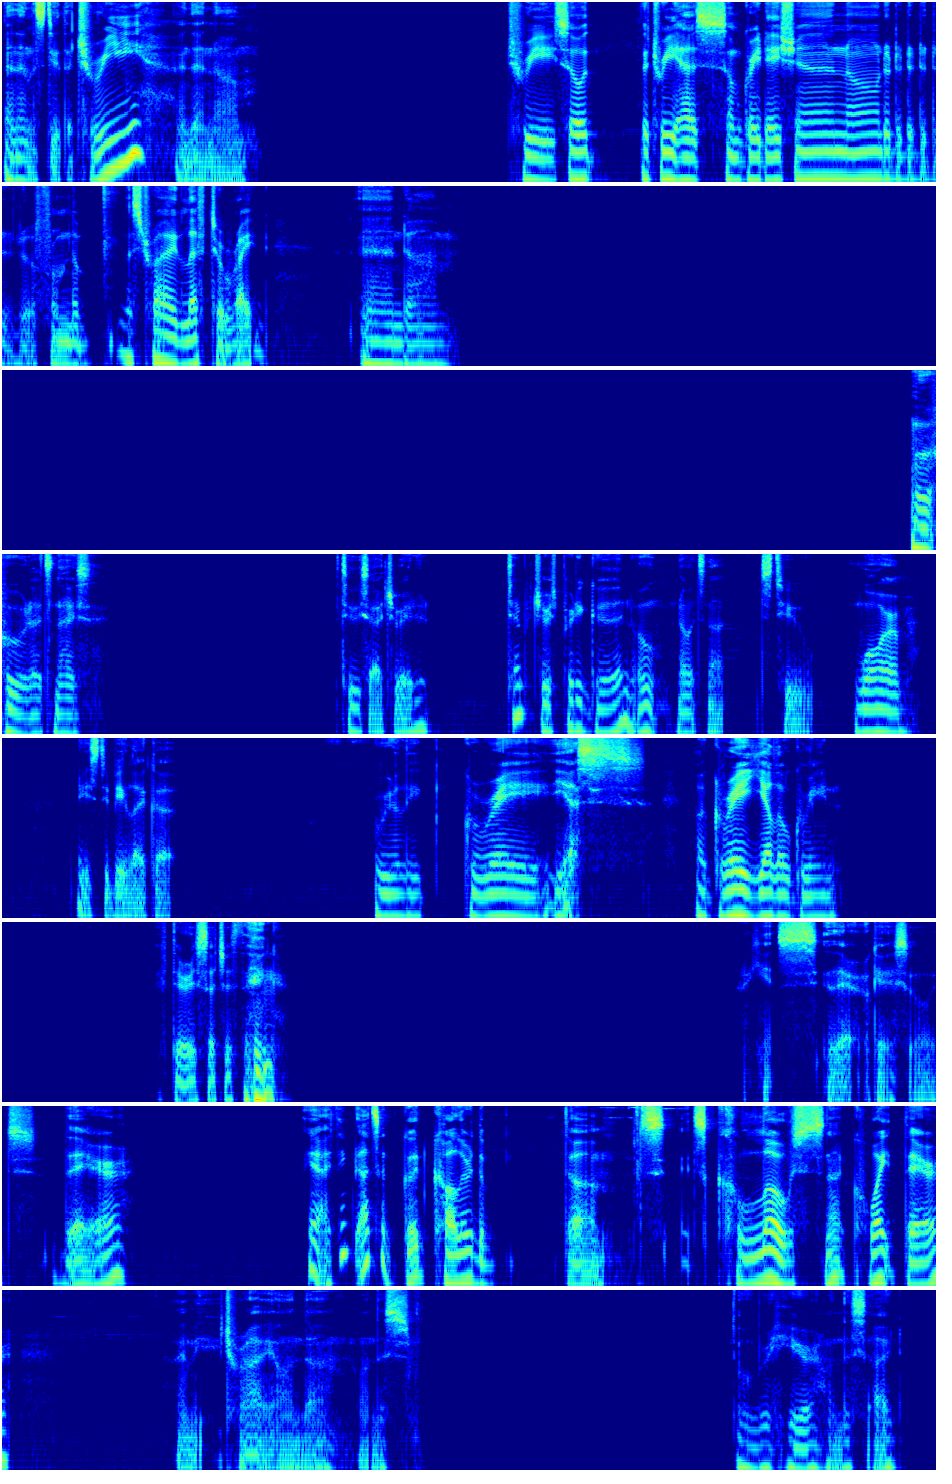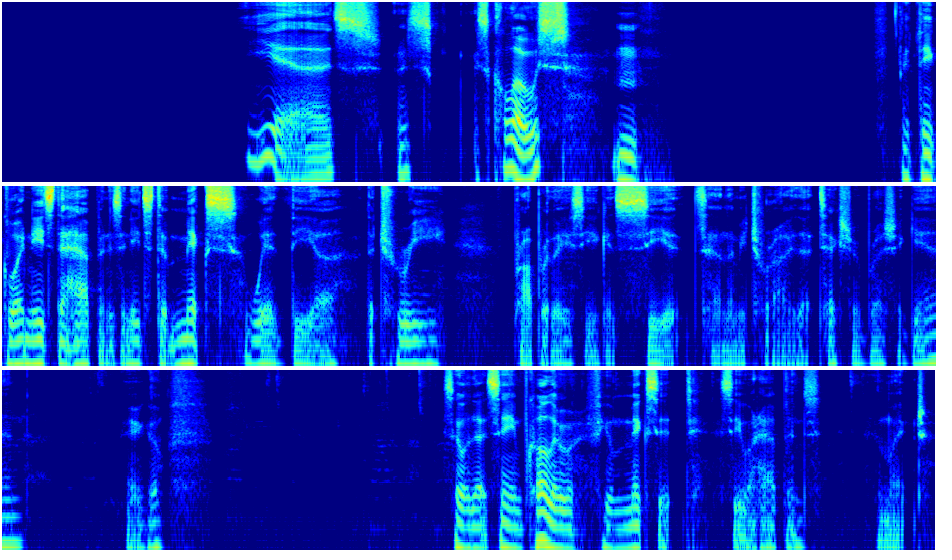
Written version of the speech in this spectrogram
And then let's do the tree, and then um, tree. So the tree has some gradation oh, da, da, da, from the. Let's try left to right, and um, Ooh, that's nice. Too saturated. Temperature is pretty good. Oh, no, it's not. It's too warm. It needs to be like a really gray. Yes, a gray yellow green. If there is such a thing. I can't see there. Okay, so it's there. Yeah, I think that's a good color. The the um, it's it's close. It's not quite there. Let me try on the on this over here on this side. Yeah, it's it's it's close. Mm. I think what needs to happen is it needs to mix with the uh, the tree properly so you can see it. And let me try that texture brush again. There you go. So that same color, if you mix it, see what happens. It might.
